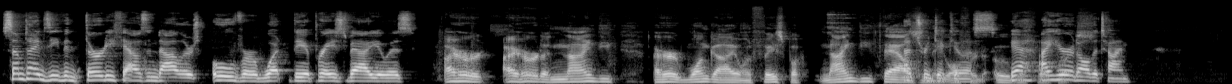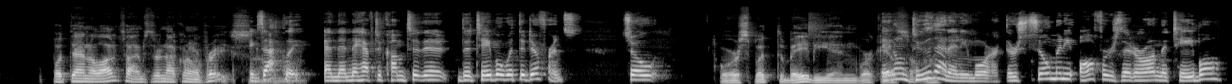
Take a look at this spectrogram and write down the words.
sometimes even $30,000 over what the appraised value is. I heard I heard a 90 I heard one guy on Facebook 90,000 That's ridiculous. yeah, I hear price. it all the time. But then a lot of times they're not going to appraise. Exactly. Um, and then they have to come to the the table with the difference. So or split the baby and work out. They don't something. do that anymore. There's so many offers that are on the table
